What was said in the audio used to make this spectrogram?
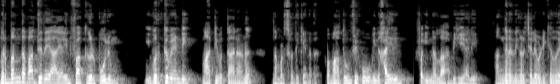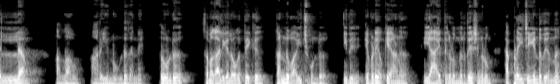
നിർബന്ധ ബാധ്യതയായ ഇൻഫാക്കുകൾ പോലും ഇവർക്ക് വേണ്ടി മാറ്റിവെക്കാനാണ് നമ്മൾ ശ്രദ്ധിക്കേണ്ടത്. മിൻ ഹൈറിൻ ബിഹി അലീം. അങ്ങനെ നിങ്ങൾ ചെലവഴിക്കുന്നതെല്ലാം അള്ളാഹു അറിയുന്നുണ്ട് തന്നെ. അതുകൊണ്ട് സമകാലിക ലോകത്തേക്ക് കണ്ണു വായിച്ചുകൊണ്ട് ഇത് എവിടെയൊക്കെയാണ് ഈ ആയത്തുകളും നിർദ്ദേശങ്ങളും അപ്ലൈ ചെയ്യേണ്ടത് എന്ന്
